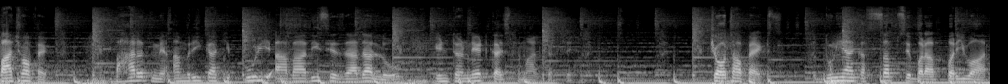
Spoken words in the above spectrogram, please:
पांचवा फैक्ट भारत में अमेरिका की पूरी आबादी से ज़्यादा लोग इंटरनेट का इस्तेमाल करते हैं। चौथा फैक्ट दुनिया का सबसे बड़ा परिवार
